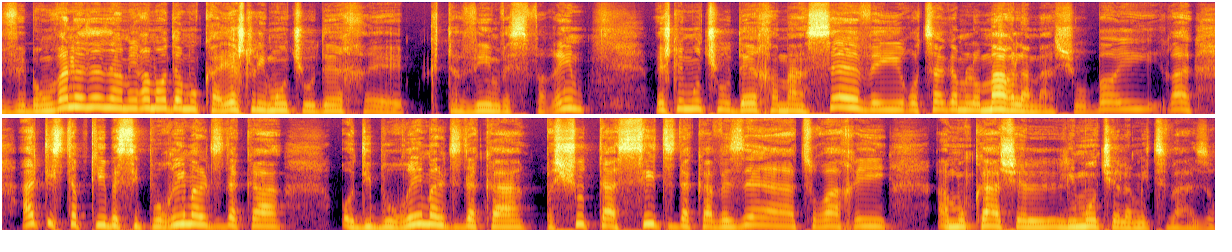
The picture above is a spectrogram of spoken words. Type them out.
ובמובן הזה זו אמירה מאוד עמוקה. יש לימוד שהוא דרך אה, כתבים וספרים, ויש לימוד שהוא דרך המעשה, והיא רוצה גם לומר לה משהו. בואי, רק, אל תסתפקי בסיפורים על צדקה, או דיבורים על צדקה, פשוט תעשי צדקה, וזו הצורה הכי עמוקה של לימוד של המצווה הזו.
